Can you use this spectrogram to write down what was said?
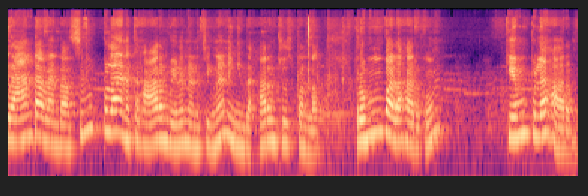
கிராண்டாக வேண்டாம். சிம்பிளாக எனக்கு ஹாரம் வேணும்னு நினச்சிங்கன்னா நீங்கள் இந்த ஹாரம் சூஸ் பண்ணலாம். ரொம்ப அழகாக இருக்கும். கெம்பில் ஹாரம்.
